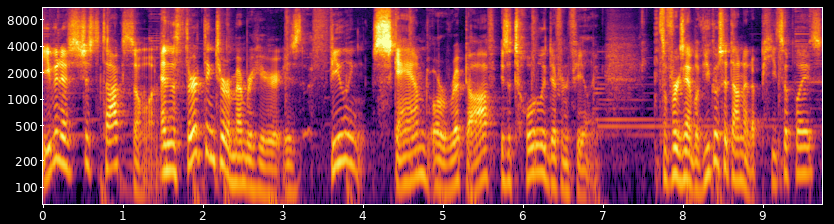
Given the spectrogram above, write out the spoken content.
even if it's just to talk to someone. And the third thing to remember here is feeling scammed or ripped off is a totally different feeling. So for example, if you go sit down at a pizza place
